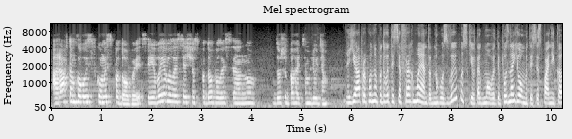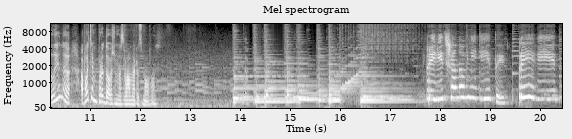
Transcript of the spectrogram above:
А раптом комусь комусь сподобається. І виявилося, що сподобалося ну, дуже багатьом людям. Я пропоную подивитися фрагмент одного з випусків, так мовити, познайомитися з пані Калиною, а потім продовжимо з вами розмову. Привіт, шановні діти! Привіт!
